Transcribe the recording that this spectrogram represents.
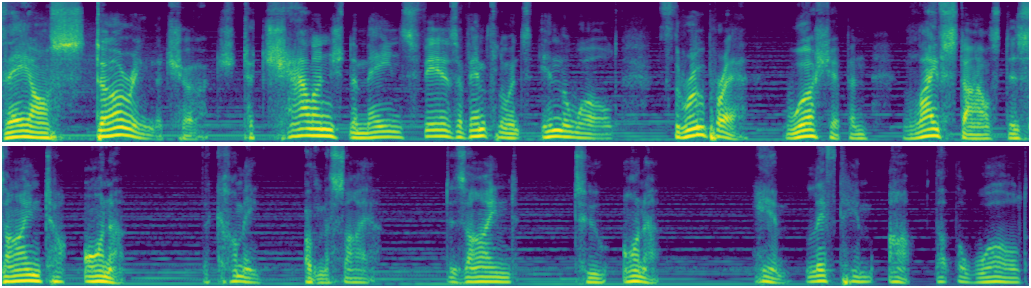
they are stirring the church to challenge the main spheres of influence in the world through prayer, worship, and lifestyles designed to honor the coming of Messiah, designed to honor him, lift him up, that the world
